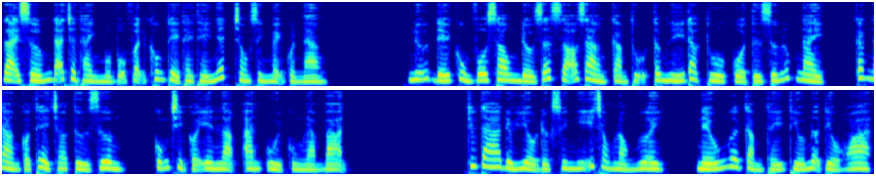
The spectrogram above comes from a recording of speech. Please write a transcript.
lại sớm đã trở thành một bộ phận không thể thay thế nhất trong sinh mệnh của nàng. Nữ đế cùng vô song đều rất rõ ràng cảm thụ tâm lý đặc thù của Từ Dương lúc này, các nàng có thể cho Từ Dương, cũng chỉ có yên lặng an ủi cùng làm bạn. Chúng ta đều hiểu được suy nghĩ trong lòng ngươi, nếu ngươi cảm thấy thiếu nợ tiểu hoa,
